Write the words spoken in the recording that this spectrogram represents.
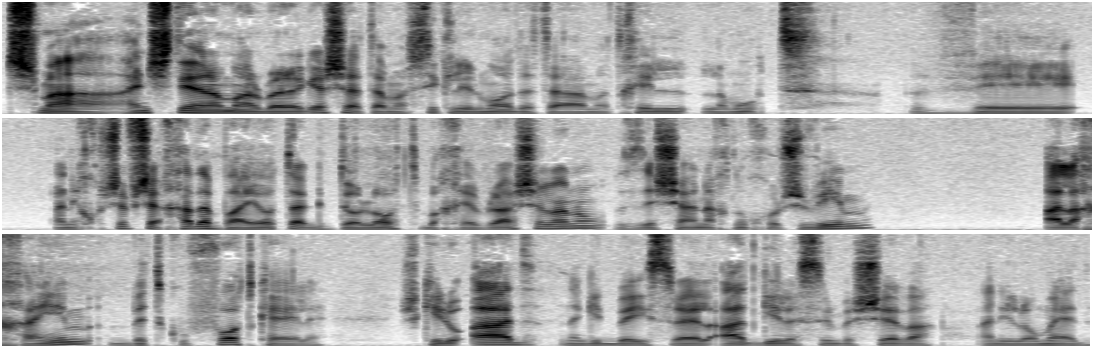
תשמע, איינשטיין אמר, ברגע שאתה מפסיק ללמוד, אתה מתחיל למות. ואני חושב שאחת הבעיות הגדולות בחברה שלנו זה שאנחנו חושבים על החיים בתקופות כאלה. שכאילו עד, נגיד בישראל, עד גיל 27 אני לומד,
